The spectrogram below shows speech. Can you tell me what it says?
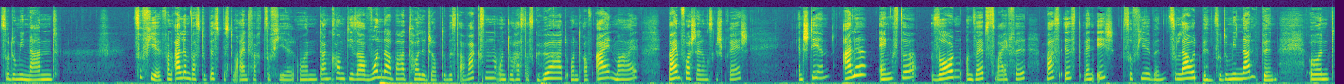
zu dominant, zu viel. Von allem, was du bist, bist du einfach zu viel. Und dann kommt dieser wunderbar tolle Job. Du bist erwachsen und du hast das gehört und auf einmal beim Vorstellungsgespräch entstehen alle Ängste, Sorgen und Selbstzweifel. Was ist, wenn ich zu viel bin, zu laut bin, zu dominant bin? Und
